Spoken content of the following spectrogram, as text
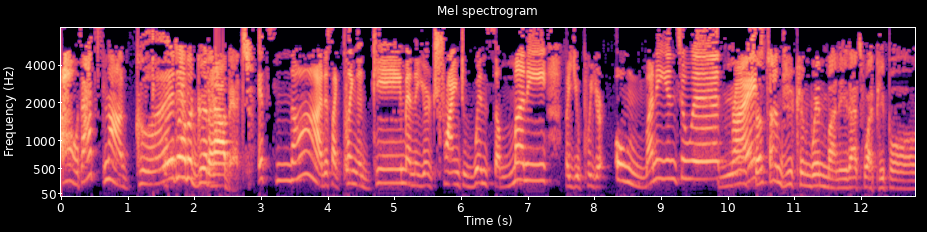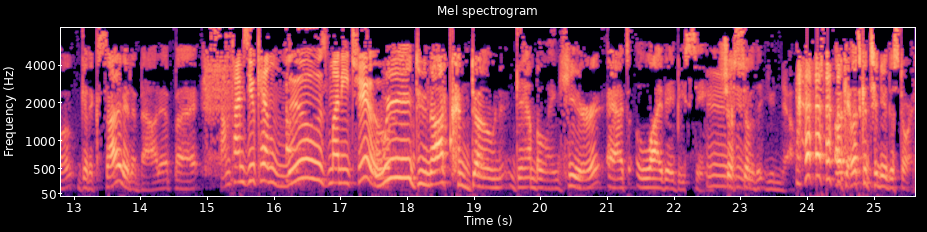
Oh, that's not good. It's not a good habit. It's not. It's like playing a game and then you're trying to win some money, but you put your own money into it, Yeah, right? Sometimes you can win money. That's why people get excited about it. But Sometimes you can lose money too. we do not condone gambling here at Live ABC, just so mm-hmm. that you know. okay, let's continue the story.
